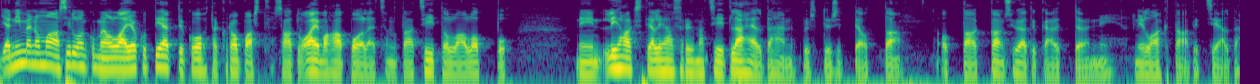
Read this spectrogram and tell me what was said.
ja nimenomaan silloin, kun me ollaan joku tietty kohta kropasta saatu aivan hapoille, että sanotaan, että siitä ollaan loppu, niin lihakset ja lihasryhmät siitä läheltähän pystyy sitten ottaa, ottaa kans hyötykäyttöön, niin, niin laktaatit sieltä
